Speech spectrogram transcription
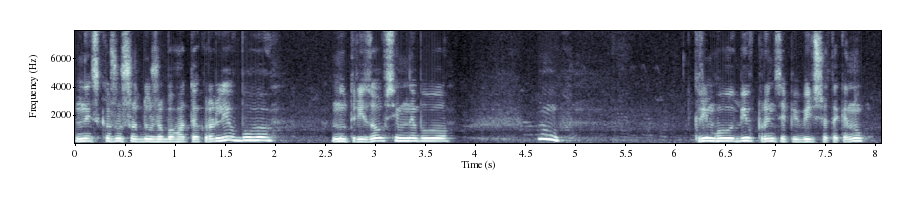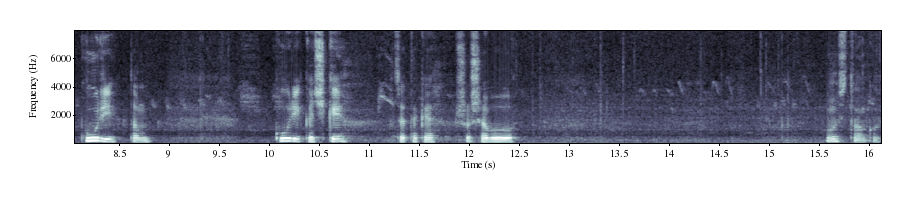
Не скажу, що дуже багато кролів було. Нутрій зовсім не було. Ну, крім голубів, в принципі, більше таке. Ну, курі там. Курі, качки. Це таке, що ще було. Ось так от.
